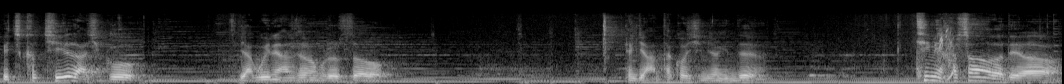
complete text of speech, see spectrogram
이게 참 제일 아쉽고 야구인의 한 사람으로서 굉장히 안타까운 심정인데 팀이 활성화가 돼야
